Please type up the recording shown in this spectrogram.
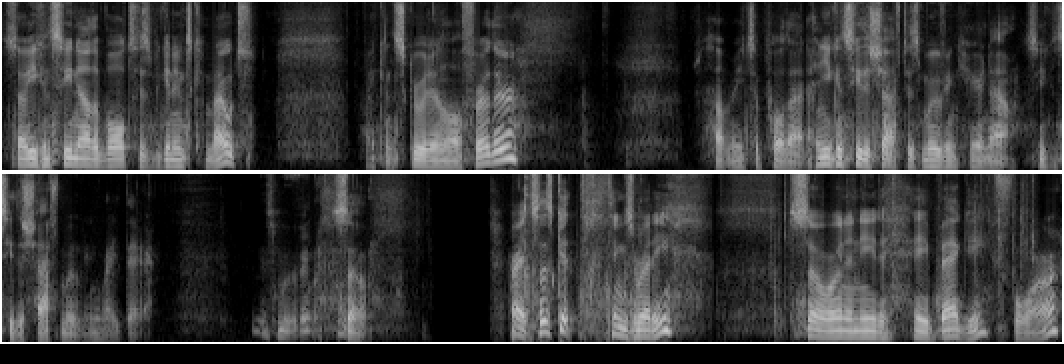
So you can see now the bolt is beginning to come out. I can screw it in a little further. Help me to pull that. And you can see the shaft is moving here now. So you can see the shaft moving right there. It's moving. So, all right, so let's get things ready. So we're going to need a baggie for,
